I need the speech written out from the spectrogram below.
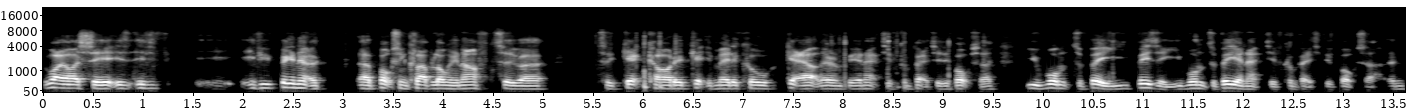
way I see it is, if if you've been at a, a boxing club long enough to uh, to get carded, get your medical, get out there and be an active competitive boxer, you want to be busy. You want to be an active competitive boxer, and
